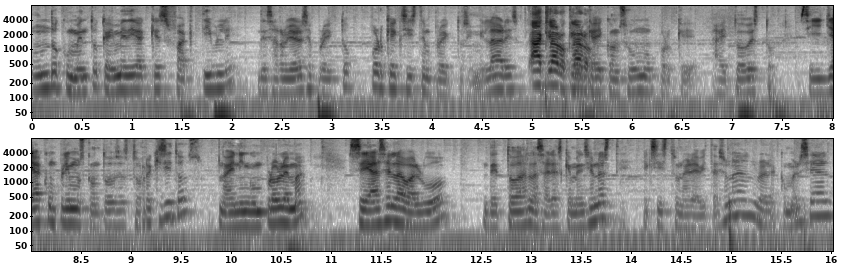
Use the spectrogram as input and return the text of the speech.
un documento que a mí me diga que es factible desarrollar ese proyecto porque existen proyectos similares, Ah, claro, claro. porque hay consumo, porque hay todo esto. Si ya cumplimos con todos estos requisitos, no hay ningún problema. Se hace el avalúo de todas las áreas que mencionaste. Existe un área habitacional, un área comercial,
